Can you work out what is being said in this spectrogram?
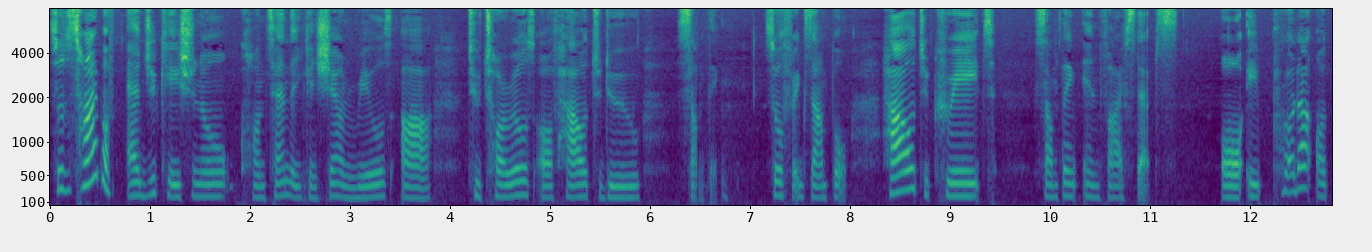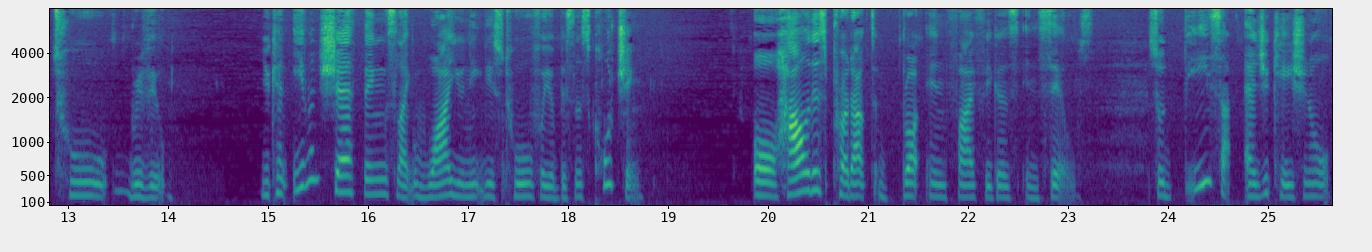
So, the type of educational content that you can share on reels are tutorials of how to do something. So, for example, how to create something in five steps or a product or tool review. You can even share things like why you need this tool for your business coaching or how this product brought in five figures in sales. So, these are educational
